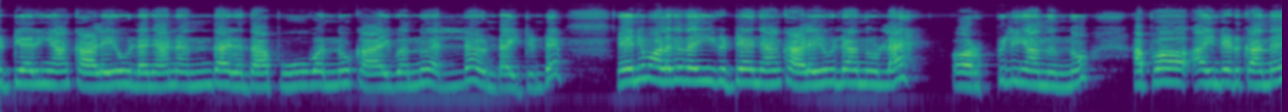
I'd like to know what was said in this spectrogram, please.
കിട്ടിയാലും ഞാൻ കളയൂല. ഞാൻ എന്തായാലും എന്താ പൂ വന്നു കായ് വന്നു എല്ലാം ഉണ്ടായിട്ടുണ്ട്. ഇനി മുളക് തൈ കിട്ടിയാൽ ഞാൻ കളയൂല എന്നുള്ള ഉറപ്പിൽ ഞാൻ നിന്നു. അപ്പോൾ അതിന്റെ അടുക്കാന്ന്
